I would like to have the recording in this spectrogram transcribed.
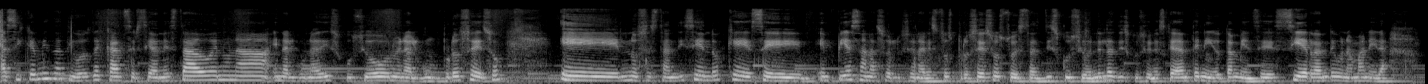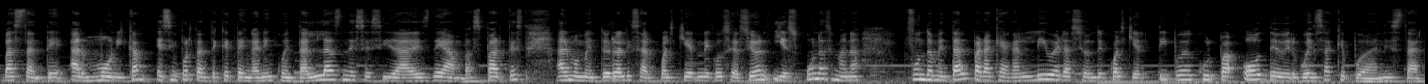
Así que mis nativos de cáncer, si han estado en, una, en alguna discusión o en algún proceso, eh, nos están diciendo que se empiezan a solucionar estos procesos o estas discusiones, las discusiones que hayan tenido también se cierran de una manera bastante armónica. Es importante que tengan en cuenta las necesidades de ambas partes al momento de realizar cualquier negociación y es una semana fundamental para que hagan liberación de cualquier tipo de culpa o de vergüenza que puedan estar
